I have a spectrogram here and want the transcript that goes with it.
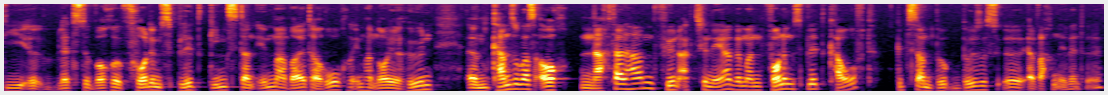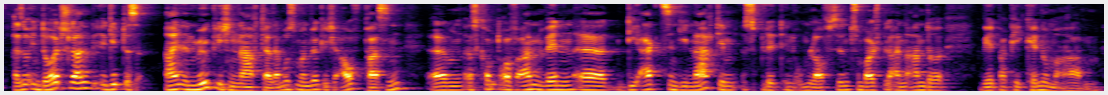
die äh, letzte Woche vor dem Split ging es dann immer weiter hoch, immer neue Höhen. Ähm, kann sowas auch einen Nachteil haben für einen Aktionär, wenn man vor einem Split kauft? Gibt es da ein böses äh, Erwachen eventuell? Also in Deutschland gibt es einen möglichen Nachteil, da muss man wirklich aufpassen. Ähm, es kommt darauf an, wenn äh, die Aktien, die nach dem Split in Umlauf sind, zum Beispiel eine andere Wertpapierkennnummer haben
